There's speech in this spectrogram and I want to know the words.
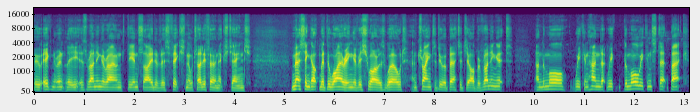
who ignorantly is running around the inside of this fictional telephone exchange, messing up with the wiring of Ishwara's world and trying to do a better job of running it. And the more we can hand we, the more we can step back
